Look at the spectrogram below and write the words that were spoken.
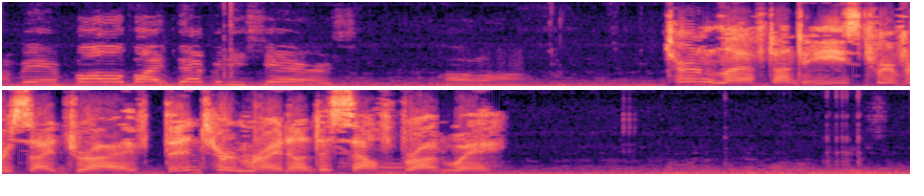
I'm being followed by deputy sheriffs. Hold on. Turn left onto East Riverside Drive, then turn right onto South Broadway. I'm gonna put my location.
